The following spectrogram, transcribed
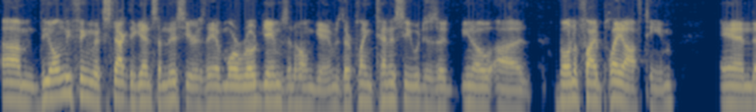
um, the only thing that's stacked against them this year is they have more road games than home games. They're playing Tennessee, which is a you know uh, bona fide playoff team, and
